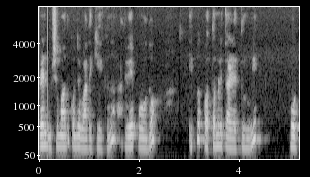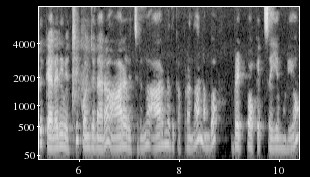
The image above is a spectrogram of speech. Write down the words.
ரெண்டு நிமிஷமாவது கொஞ்சம் வதக்கிக்குங்க அதுவே போதும். இப்போ கொத்தமல்லி தழை தூவி போட்டு கிளறி வச்சு கொஞ்ச நேரம் ஆற வச்சுருங்க. ஆறுனதுக்கப்புறம் தான் நம்ம ப்ரெட் பாக்கெட் செய்ய முடியும்.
